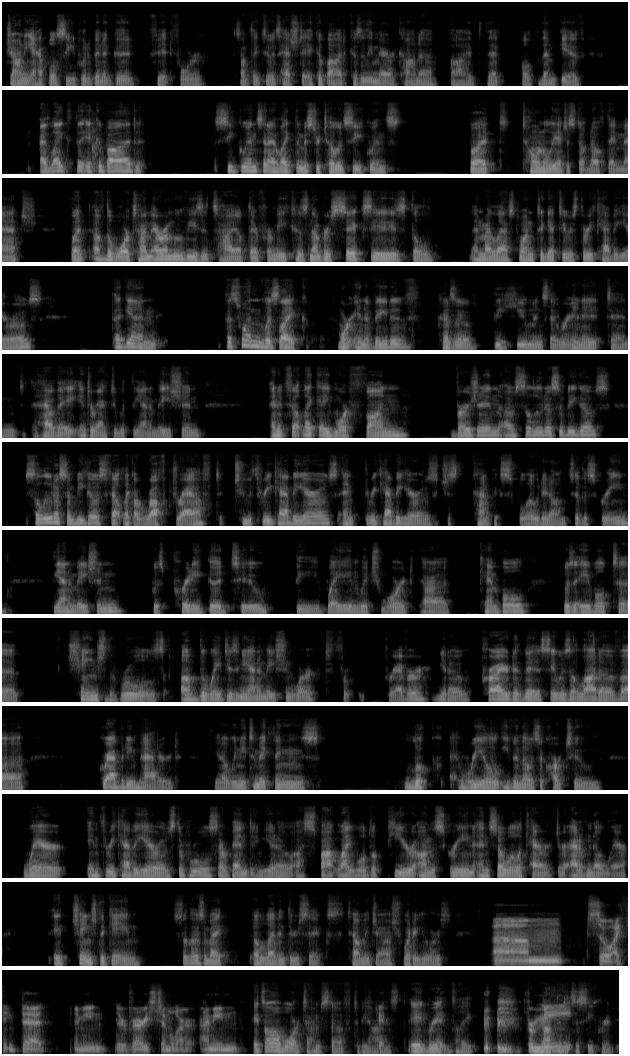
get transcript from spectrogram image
Johnny Appleseed would have been a good fit for something to attach to Ichabod because of the Americana vibe that both of them give. I like the Ichabod sequence and I like the Mr. Toad sequence, but tonally, I just don't know if they match. But of the wartime era movies, it's high up there for me because number six is the, and my last one to get to is Three Caballeros. Again, this one was like more innovative because of the humans that were in it and how they interacted with the animation. And it felt like a more fun version of Saludos Amigos. Saludos Amigos felt like a rough draft to Three Caballeros, and Three Caballeros just kind of exploded onto the screen. The animation was pretty good too. The way in which Ward uh, Kimball was able to change the rules of the way Disney animation worked for, forever. You know, prior to this, it was a lot of uh, gravity mattered. You know, we need to make things look real, even though it's a cartoon. Where in Three Caballeros, the rules are bending. You know, a spotlight will appear on the screen, and so will a character out of nowhere. It changed the game. So those are my 11 through 6. Tell me, Josh, what are yours? Um, so I think that I mean they're very similar. I mean, it's all wartime stuff, to be honest. It, it really like for me, it's a secret.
